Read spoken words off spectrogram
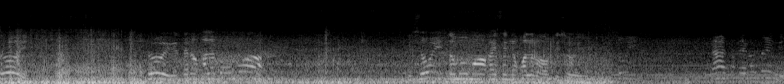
Soy! Soy, ganda ng kalabaw mo ah. Tisoy, ito mo mga kaisan yung kalabaw, Tisoy. Tisoy. Nasa kaya na hindi.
